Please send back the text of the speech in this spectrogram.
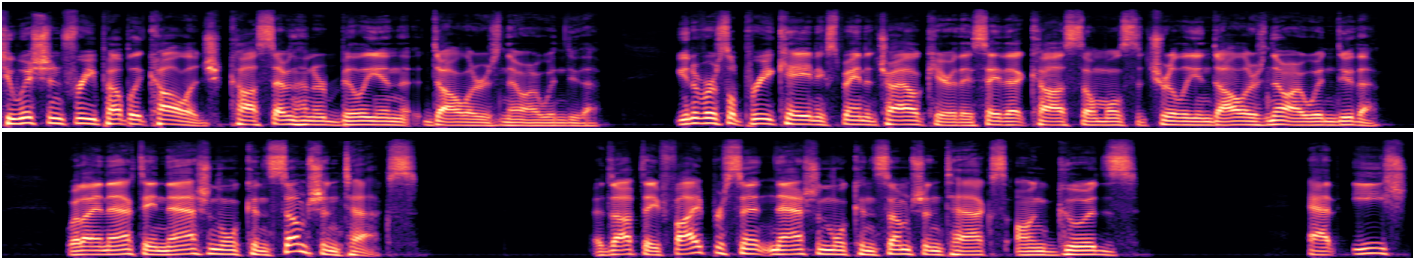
Tuition free public college costs $700 billion. No, I wouldn't do that. Universal pre K and expanded childcare, they say that costs almost a trillion dollars. No, I wouldn't do that. Would I enact a national consumption tax? Adopt a 5% national consumption tax on goods at each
